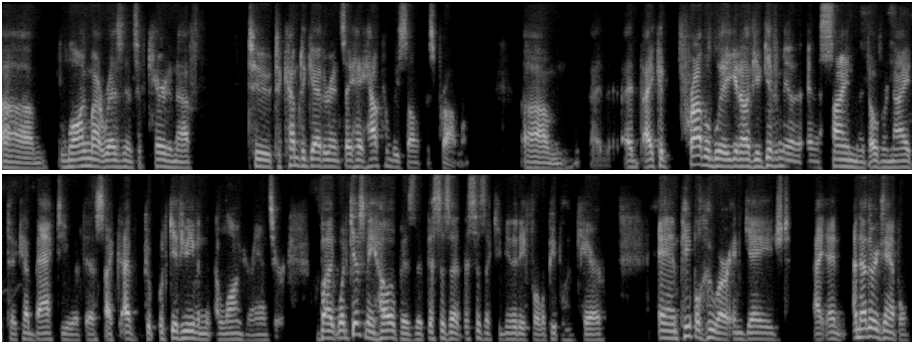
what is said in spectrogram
um, Longmont residents have cared enough to to come together and say, hey, how can we solve this problem? Um, I, I, could probably, you know, if you give me a, an assignment overnight to come back to you with this, I, I would give you even a longer answer. But what gives me hope is that this is a this is a community full of people who care, and people who are engaged. I, and another example,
